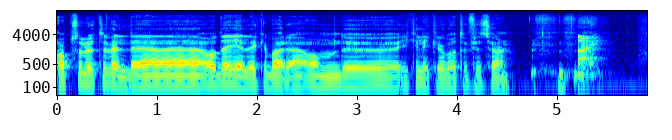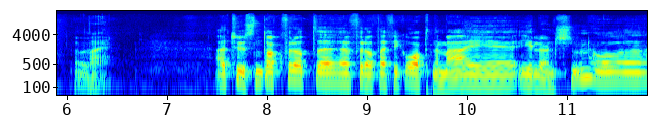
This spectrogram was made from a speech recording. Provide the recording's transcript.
Absolutt veldig Og det gjelder ikke bare om du ikke liker å gå til frisøren. Nei. Nei. Nei, tusen takk for at, eh, for at jeg fikk åpne meg i, i lunsjen. Og eh,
